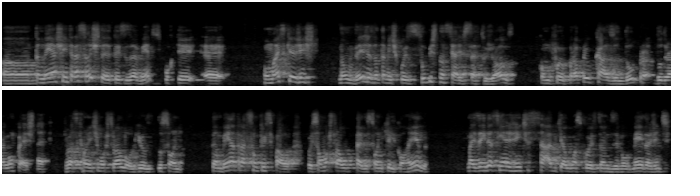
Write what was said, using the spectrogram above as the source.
Uh, também achei interessante ter, ter esses eventos, porque é, por mais que a gente não veja exatamente coisas substanciais de certos jogos, como foi o próprio caso do, do Dragon Quest, né? Que basicamente mostrou a logo do Sonic. Também a atração principal foi só mostrar o pé do Sonic ele correndo, mas ainda assim a gente sabe que algumas coisas estão em desenvolvimento, a gente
